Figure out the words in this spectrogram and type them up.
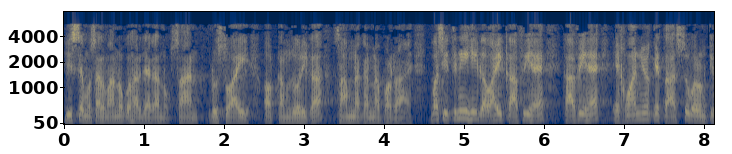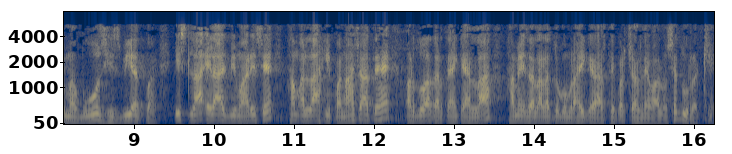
جس سے مسلمانوں کو ہر جگہ نقصان، رسوائی اور کمزوری کا سامنا کرنا پڑ رہا ہے۔ بس اتنی ہی گواہی کافی ہے کافی ہے۔ اخوانیوں کے تعصب اور ان کی مقبوض حزبیت پر اس لا علاج بیماری سے ہم اللہ کی پناہ چاہتے ہیں اور دعا کرتے ہیں کہ اللہ ہمیں ضلالت و گمراہی کے راستے پر چلنے والوں سے دور رکھے۔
